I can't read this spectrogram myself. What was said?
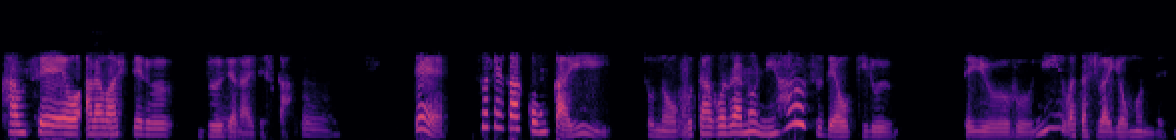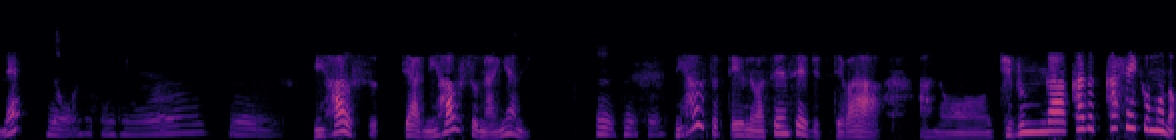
完成を表してる図じゃないですか。うん。で、それが今回、その双子座の2ハウスで起きるっていう風に私は読むんですね。なるほどね。うん。2ハウス？じゃあ2ハウスなんやねん。うんうん2ハウスっていうのは先生術では、あの、自分が稼稼ぐもの。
